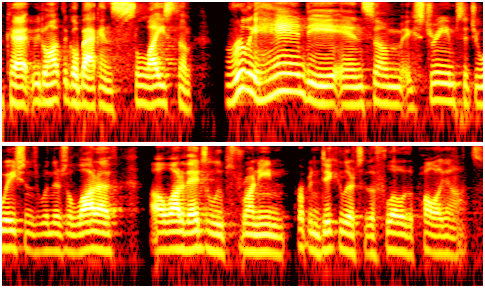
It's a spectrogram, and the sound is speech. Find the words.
Okay, we don't have to go back and slice them. Really handy in some extreme situations when there's a lot of a lot of edge loops running perpendicular to the flow of the polygons.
